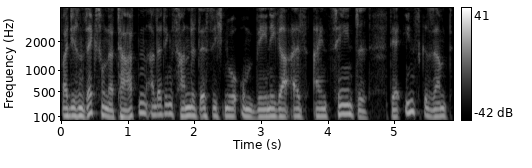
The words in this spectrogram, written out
Bei diesen 600 Taten allerdings handelt es sich nur um weniger als ein Zehntel der insgesamt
